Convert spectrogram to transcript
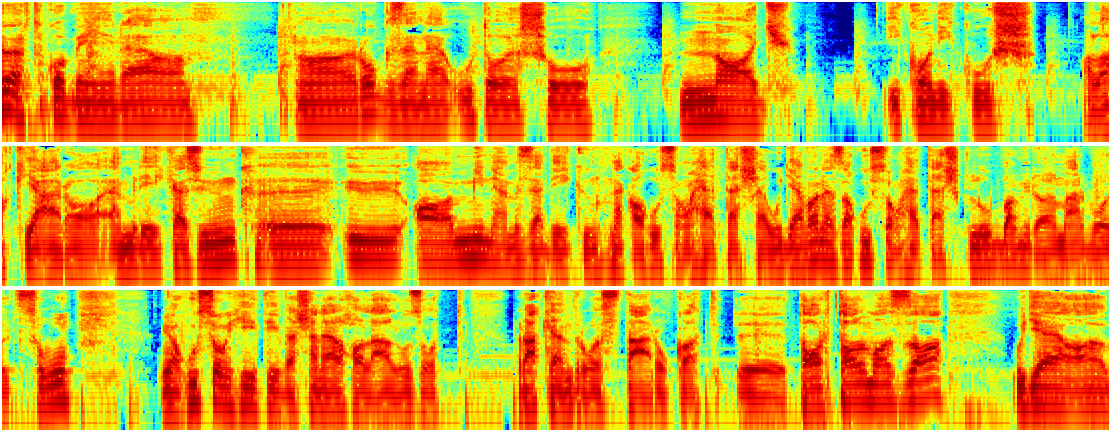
Kurt Cobainre a, a rockzene utolsó nagy, ikonikus alakjára emlékezünk. Ő a mi nemzedékünknek a 27-ese. Ugye van ez a 27-es klub, amiről már volt szó, mi a 27 évesen elhalálozott rock and roll sztárokat tartalmazza. Ugye a,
